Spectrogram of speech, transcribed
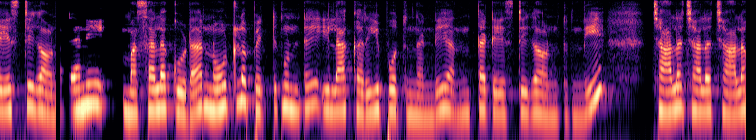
టేస్టీగా ఉంటుంది కానీ మసాలా కూడా నోట్లో పెట్టుకుంటే ఇలా కరిగిపోతుందండి. అంత టేస్టీగా ఉంటుంది. చాలా చాలా చాలా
